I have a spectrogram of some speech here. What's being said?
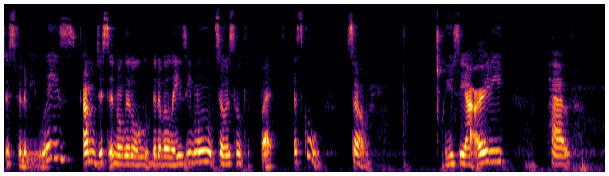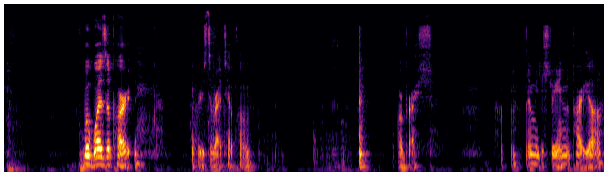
just gonna be lazy. I'm just in a little bit of a lazy mood, so it's okay, but it's cool. So you see, I already have what was a part. Where's the rat tail comb or brush? Let me just straighten the part, y'all.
